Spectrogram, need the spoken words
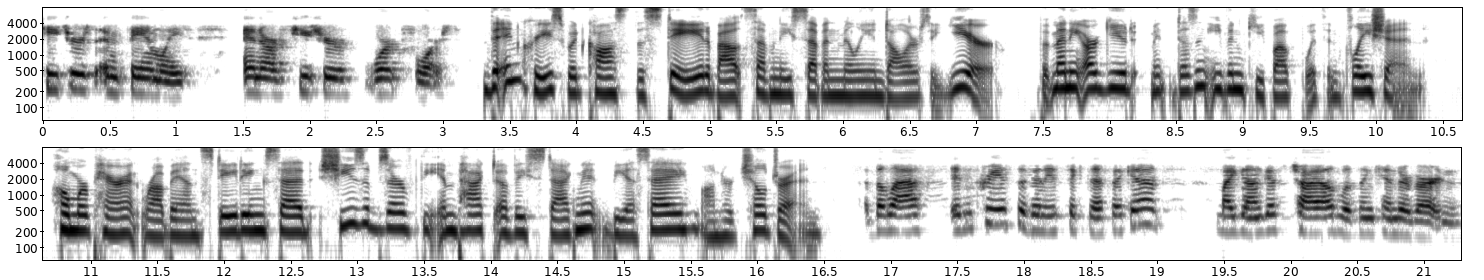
teachers and families and our future workforce. The increase would cost the state about $77 million a year, but many argued it doesn't even keep up with inflation. Homer parent Robanne Stating said she's observed the impact of a stagnant BSA on her children. The last increase of any significance, my youngest child was in kindergarten.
